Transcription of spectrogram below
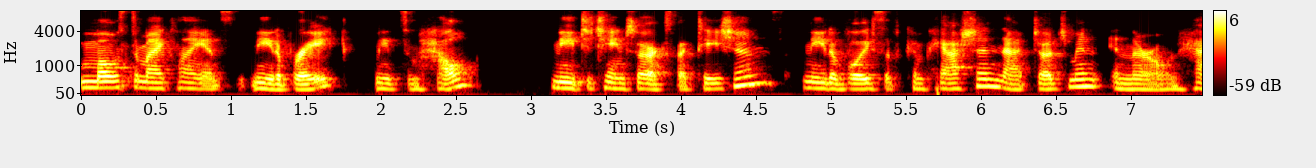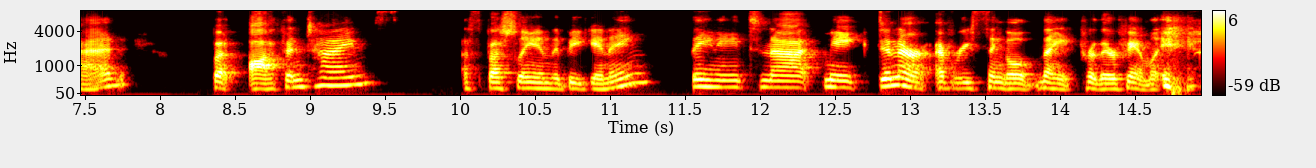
most of my clients need a break, need some help, need to change their expectations, need a voice of compassion, not judgment in their own head. But oftentimes, especially in the beginning, they need to not make dinner every single night for their family.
